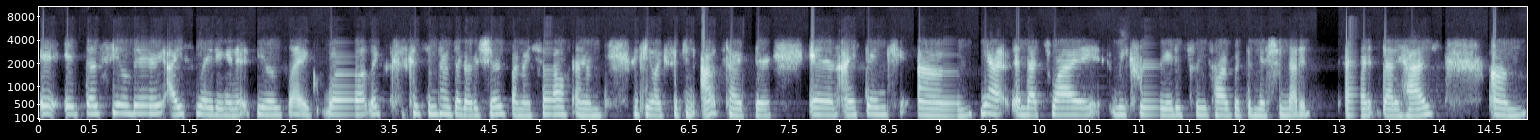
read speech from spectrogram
it, it does feel very isolating and it feels like well like because sometimes i go to shows by myself and i feel like such an outsider. And i think um yeah and that's why we created sleaze hog with the mission that it that it has um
